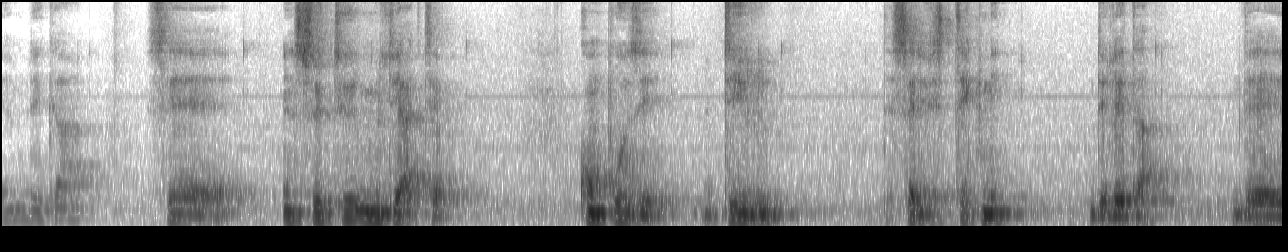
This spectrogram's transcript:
L'MDK, c'est une structure multi-acteurs composée d'élus, des services techniques de l'État, des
